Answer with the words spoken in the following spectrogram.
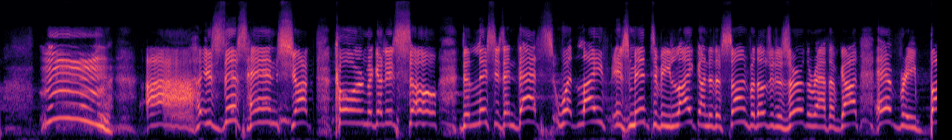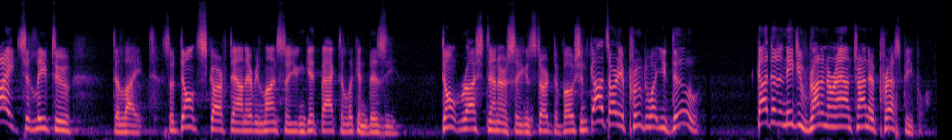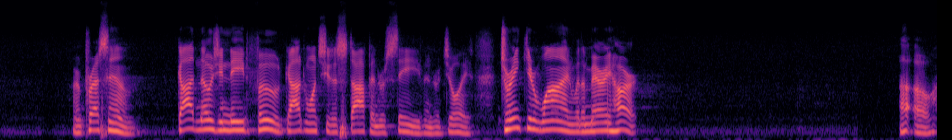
mmm, ah, is this hand shucked corn because it's so delicious? And that's what life is meant to be like under the sun for those who deserve the wrath of God. Every bite should lead to delight. So don't scarf down every lunch so you can get back to looking busy. Don't rush dinner so you can start devotion. God's already approved of what you do. God doesn't need you running around trying to impress people or impress Him. God knows you need food. God wants you to stop and receive and rejoice. Drink your wine with a merry heart. Uh oh.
